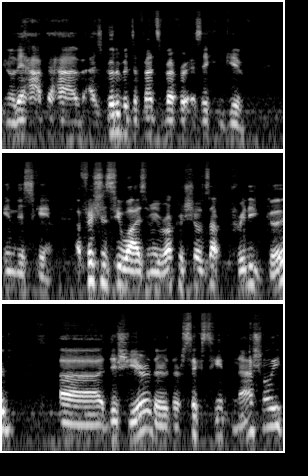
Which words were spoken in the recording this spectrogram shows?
You know, they have to have as good of a defensive effort as they can give in this game. Efficiency wise, I mean, Rutgers shows up pretty good uh, this year. They're they're 16th nationally.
